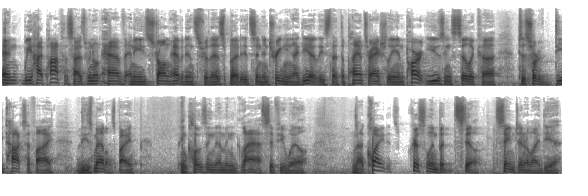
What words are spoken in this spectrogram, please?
And we hypothesize, we don't have any strong evidence for this, but it's an intriguing idea at least, that the plants are actually in part using silica to sort of detoxify these metals by enclosing them in glass, if you will. Not quite, it's crystalline, but still, same general idea.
